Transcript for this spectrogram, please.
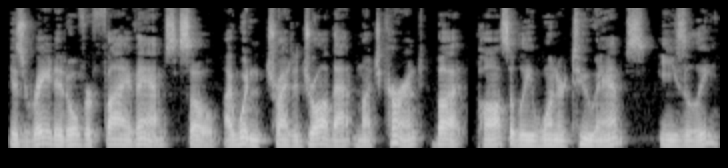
is rated over 5 amps, so I wouldn't try to draw that much current, but possibly 1 or 2 amps easily.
